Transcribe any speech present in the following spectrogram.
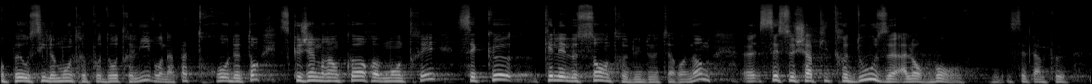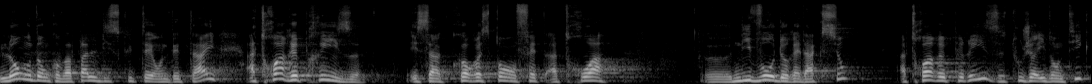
On peut aussi le montrer pour d'autres livres, on n'a pas trop de temps. Ce que j'aimerais encore montrer, c'est que quel est le centre du Deutéronome? Euh, C'est ce chapitre 12. Alors bon, c'est un peu long, donc on ne va pas le discuter en détail. À trois reprises, et ça correspond en fait à trois euh, niveaux de rédaction, à trois reprises, toujours identiques,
